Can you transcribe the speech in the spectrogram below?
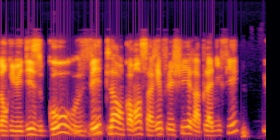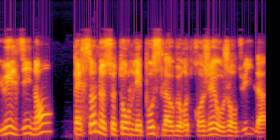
Donc, ils lui disent, go, vite, là, on commence à réfléchir, à planifier. Lui, il dit, non, personne ne se tourne les pouces là au bureau de projet aujourd'hui. Là,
